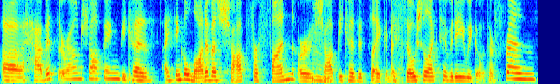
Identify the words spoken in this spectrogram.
uh, habits around shopping because I think a lot of us shop for fun or we mm. shop because it's like yeah. a social activity. We go with our friends.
